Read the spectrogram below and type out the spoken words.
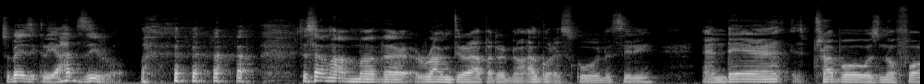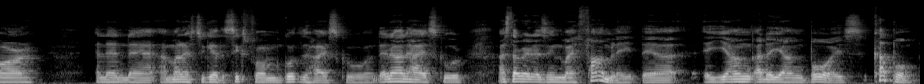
So basically, I had zero. so somehow mother rang her up. I don't know. I got to school in the city. And there, trouble was no far. And then uh, I managed to get the sixth form, go to the high school. Then at high school, I started realizing my family, they're a young, other young boys, couple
